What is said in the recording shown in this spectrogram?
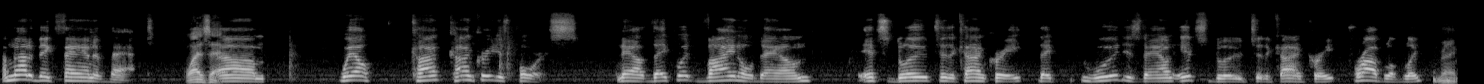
I'm not a big fan of that. Why is that? Um, well, con- concrete is porous. Now they put vinyl down; it's glued to the concrete. They wood is down; it's glued to the concrete, probably. Right.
